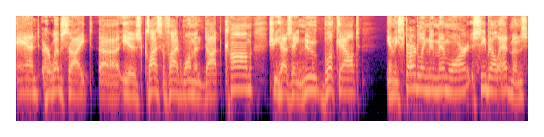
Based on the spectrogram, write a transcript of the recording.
And her website uh, is classifiedwoman.com. She has a new book out in the startling new memoir, Sibel Edmonds,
